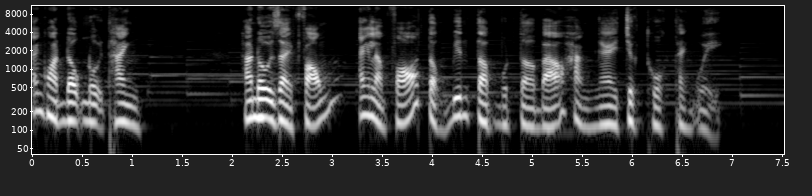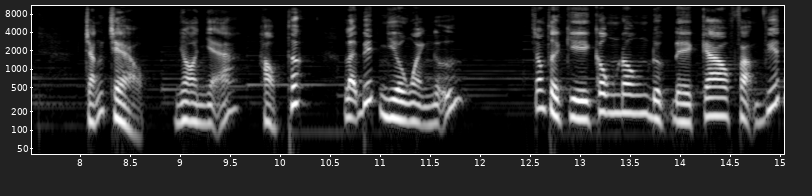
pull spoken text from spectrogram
anh hoạt động nội thành. Hà Nội giải phóng, anh làm phó tổng biên tập một tờ báo hàng ngày trực thuộc thành ủy. Trắng trẻo, nho nhã, học thức, lại biết nhiều ngoại ngữ. Trong thời kỳ công nông được đề cao Phạm Viết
